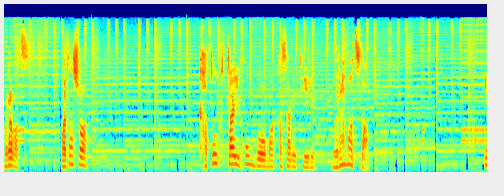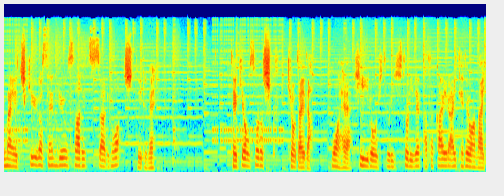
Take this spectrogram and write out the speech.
村松。私は、家督隊本部を任されている村松だ。今や地球が占領されつつあるのは知っているね。敵は恐ろしく強大だ。もはやヒーロー一人一人で戦える相手ではない。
